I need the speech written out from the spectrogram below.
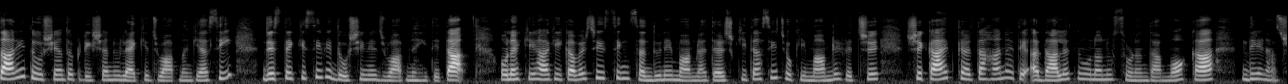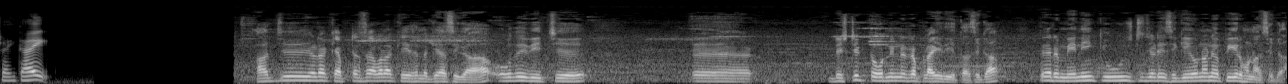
ਸਾਰੇ ਦੋਸ਼ੀਆਂ ਤੋਂ ਪਟੀਸ਼ਨ ਨੂੰ ਲੈ ਕੇ ਜਵਾਬ ਮੰਗਿਆ ਸੀ, ਜਿਸ ਤੇ ਕਿਸੇ ਵੀ ਦੋਸ਼ੀ ਨੇ ਜਵਾਬ ਨਹੀਂ ਦਿੱਤਾ। ਉਹਨਾਂ ਕਿਹਾ ਕਿ ਕਵਰਜੀਤ ਸਿੰਘ ਸੰਧੂ ਨੇ ਮਾਮਲਾ ਦਰਜ ਕੀਤਾ ਸੀ, ਜੋ ਕਿ ਮਾਮਲੇ ਵਿੱਚ ਸ਼ਿਕਾਇਤ ਕਰਤਾ ਹਨ ਅਤੇ ਅਦਾਲਤ ਨੂੰ ਉਹਨਾਂ ਨੂੰ ਸੁਣਨ ਦਾ ਮੌਕਾ ਦੇਣਾ ਚਾਹੀਦਾ ਹੈ ਅੱਜ ਜਿਹੜਾ ਕੈਪਟਨ ਸਾਹਿਬ ਵਾਲਾ ਕੇਸ ਲੱਗਿਆ ਸੀਗਾ, ਉਹਦੇ ਵਿੱਚ ਡਿਸਟ੍ਰਿਕਟ ਅਟਾਰਨੀ ਨੇ ਰਿਪਲਾਈ ਦਿੱਤਾ ਸੀਗਾ ਤੇ ਰਿਮੇਨਿੰਗ ਅਕਿਊਜ਼ਡ ਜਿਹੜੇ ਸੀਗੇ, ਉਹਨਾਂ ਨੇ ਅਪੀਅਰ ਹੋਣਾ ਸੀਗਾ।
